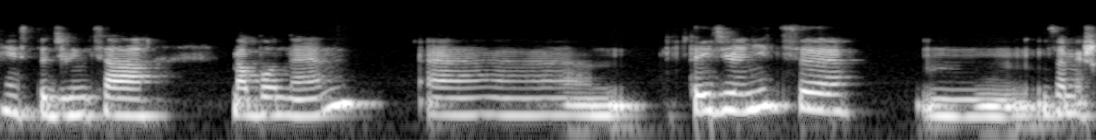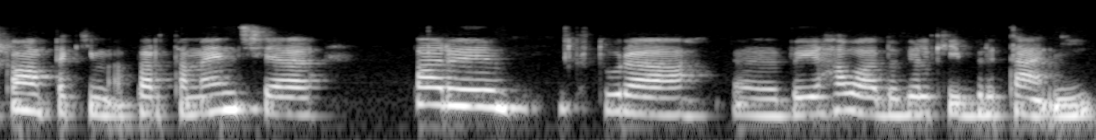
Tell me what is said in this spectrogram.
Jest to dzielnica Mabonen. E, w tej dzielnicy mm, zamieszkałam w takim apartamencie pary, która e, wyjechała do Wielkiej Brytanii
